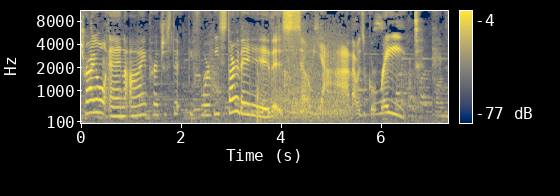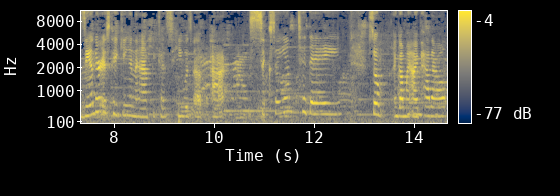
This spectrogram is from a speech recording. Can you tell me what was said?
trial and I purchased it before we started. So yeah, that was great. Xander is taking a nap because he was up at 6 a.m. today. So I got my iPad out.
